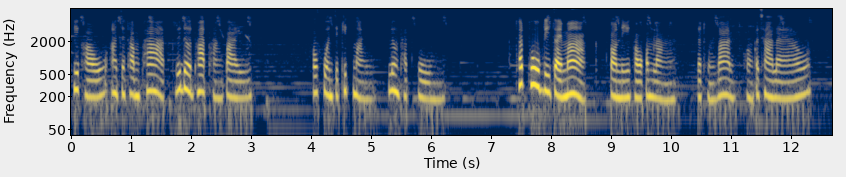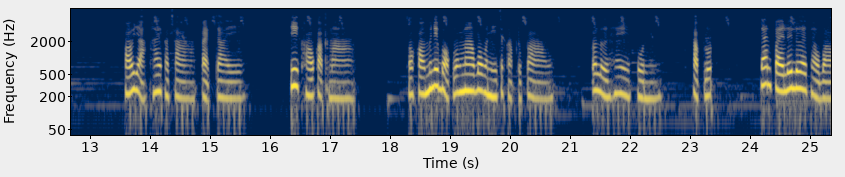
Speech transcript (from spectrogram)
ที่เขาอาจจะทำพลาดหรือเดินพลาดทางไป เขาควรจะคิดใหม่เรื่องทัดภูมิ ทัดภูมิดีใจมาก ตอนนี้เขากำลังจะถึงบ้านของกระชาแล้ว เขาอยากให้กระชาแปลกใจ ที่เขากลับมาเพราะเขาไม่ได้บอกล่วงหน้าว่าวันนี้จะกลับหรือเปล่า ก็เลยให้คนขับรถ แล่นไปเรื่อยๆแผ่วเบา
